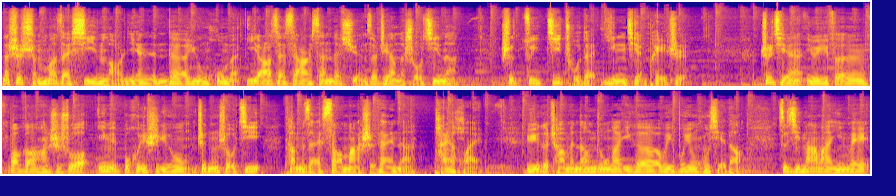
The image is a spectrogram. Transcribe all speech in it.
那是什么在吸引老年人的用户们一而再再而三的选择这样的手机呢？是最基础的硬件配置。之前有一份报告哈，是说因为不会使用智能手机，他们在扫码时代呢徘徊。有一个长文当中啊，一个微博用户写道，自己妈妈因为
